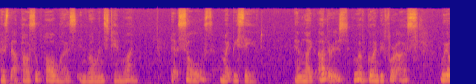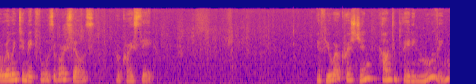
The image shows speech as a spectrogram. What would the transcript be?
as the apostle Paul was in Romans 10:1, that souls might be saved. And like others who have gone before us, we are willing to make fools of ourselves for Christ's sake. If you are a Christian contemplating moving,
